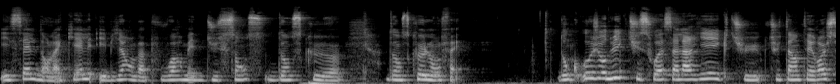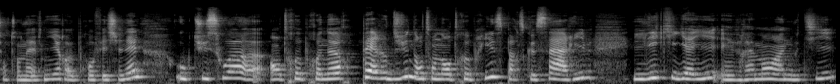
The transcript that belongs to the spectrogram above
et celle dans laquelle eh bien, on va pouvoir mettre du sens dans ce que, euh, dans ce que l'on fait. Donc aujourd'hui que tu sois salarié et que tu t'interroges sur ton avenir euh, professionnel ou que tu sois entrepreneur perdu dans ton entreprise parce que ça arrive, l'ikigai est vraiment un outil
